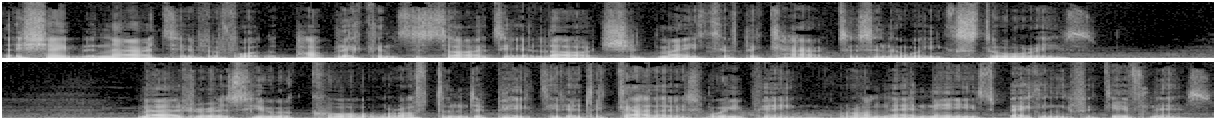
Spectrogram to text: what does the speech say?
they shaped the narrative of what the public and society at large should make of the characters in the week's stories. Murderers who were caught were often depicted at the gallows weeping or on their knees begging forgiveness,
